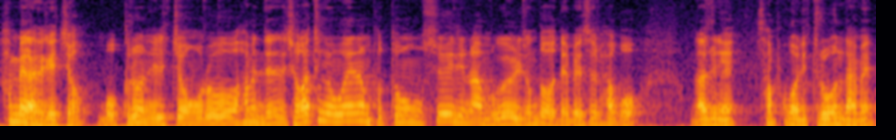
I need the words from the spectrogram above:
판매가 되겠죠. 뭐 그런 일정으로 하면 되는데 저 같은 경우에는 보통 수요일이나 목요일 정도 네, 매수를 하고 나중에 상품권이 들어온 다음에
